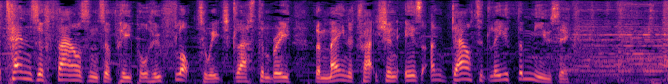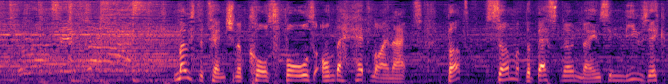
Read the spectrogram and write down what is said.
the tens of thousands of people who flock to each Glastonbury, the main attraction is undoubtedly the music. Most attention, of course, falls on the headline act, but some of the best known names in music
